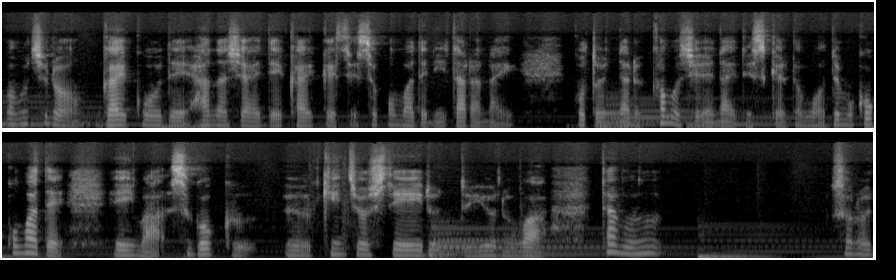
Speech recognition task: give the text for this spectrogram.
まあ、もちろん外交で話し合いで解決してそこまでに至らないことになるかもしれないですけれども、でもここまで今すごく緊張しているというのは、多分その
